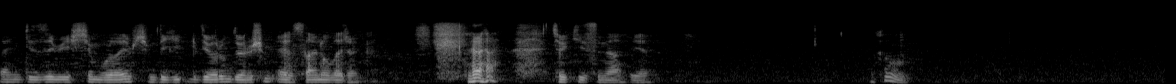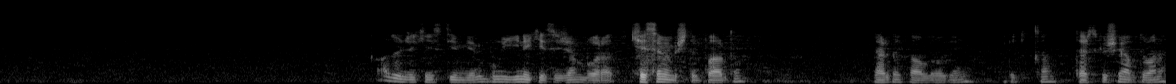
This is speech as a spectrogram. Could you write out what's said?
Ben gizli bir iş için buradayım. Şimdi gi- gidiyorum. Dönüşüm efsane olacak. Çok iyisin abi ya. Bakalım. Az önce kestiğim gibi bunu yine keseceğim bu arada. Kesememiştim pardon. Nerede kaldı o gene? Lan. Ters köşe yaptı bana.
